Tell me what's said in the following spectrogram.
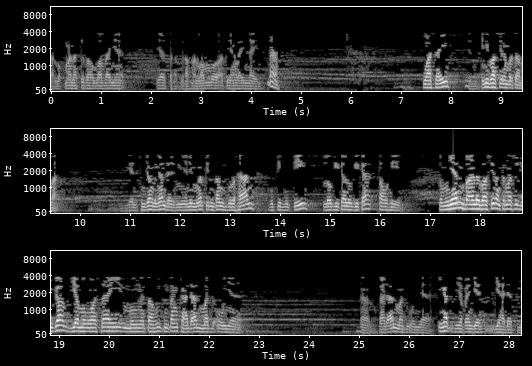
Mana Allah banyak ya Suratul Rahman Lombo atau yang lain-lain. Nah, kuasai. Ini bahasa yang pertama. Yang ditunjang dengan dan ini mengerti tentang burhan, bukti-bukti, logika-logika tauhid. Kemudian ba'ala basiran termasuk juga dia menguasai, mengetahui tentang keadaan mad'unya. Nah, keadaan madu'unya. Ingat siapa yang dia dihadapi.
